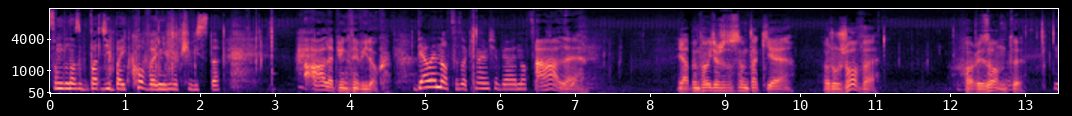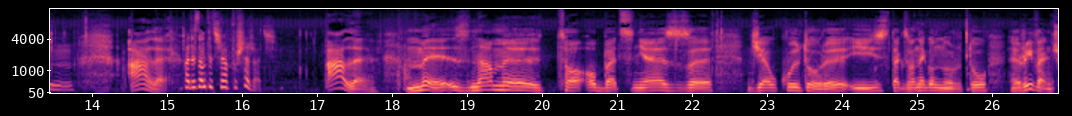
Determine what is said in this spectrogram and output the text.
są dla nas bardziej bajkowe niż rzeczywiste. Ale piękny widok. Białe noce, zaczynają się białe noce. Ale ja bym powiedział, że to są takie różowe horyzonty. Ale, Horyzonty trzeba poszerzać. ale my znamy to obecnie z dzieł kultury i z tak zwanego nurtu revenge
